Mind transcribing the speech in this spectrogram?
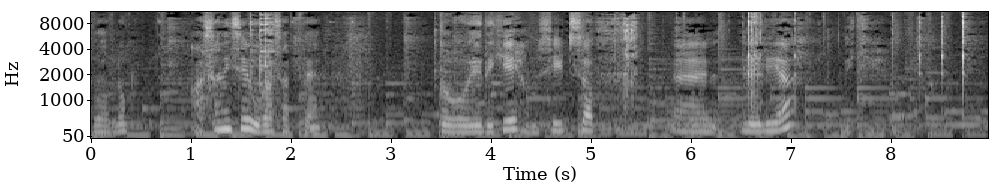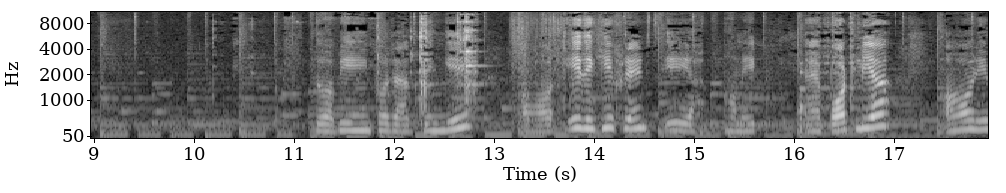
तो आप लोग आसानी से उगा सकते हैं। तो ये देखिए, हम सीड सब ले लिया। देखिए। तो अभी पर रख देंगे। और ये देखिए फ्रेंड्स ये हम एक पॉट लिया। और ये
